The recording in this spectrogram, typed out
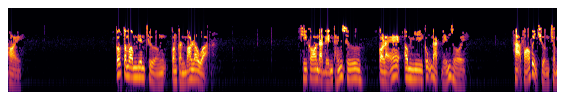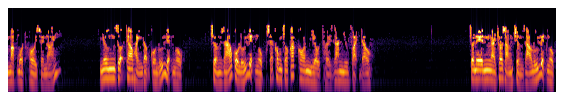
hỏi. Cốc tâm âm niên trưởng còn cần bao lâu ạ? Khi con đạt đến thánh sư, có lẽ âm nhi cũng đạt đến rồi. Hạ phó viện trưởng trầm mặc một hồi rồi nói. Nhưng dựa theo hành động của núi luyện ngục, trưởng giáo của núi luyện ngục sẽ không cho các con nhiều thời gian như vậy đâu. Cho nên ngài cho rằng trưởng giáo núi luyện ngục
